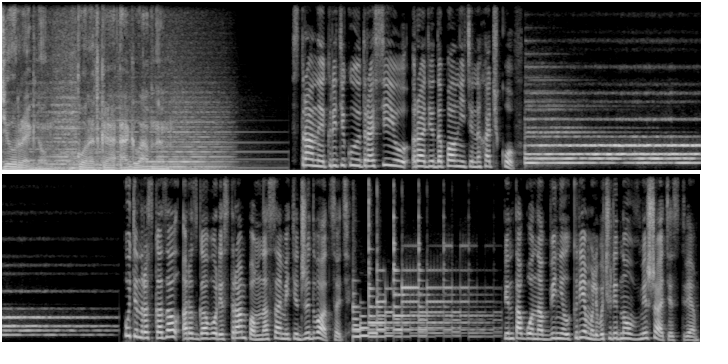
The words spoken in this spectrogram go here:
Радио Регнум. Коротко о главном. Страны критикуют Россию ради дополнительных очков. Путин рассказал о разговоре с Трампом на саммите G20. Пентагон обвинил Кремль в очередном вмешательстве.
